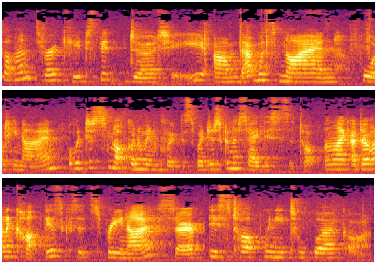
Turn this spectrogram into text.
something. It's very cute. It's a bit dirty. Um that was 9.49 we're just not going to include this. We're just going to say this is a top. And like I don't want to cut this because it's pretty nice. So this top we need to work on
